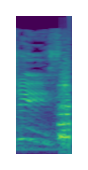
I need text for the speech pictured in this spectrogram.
Jesus.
